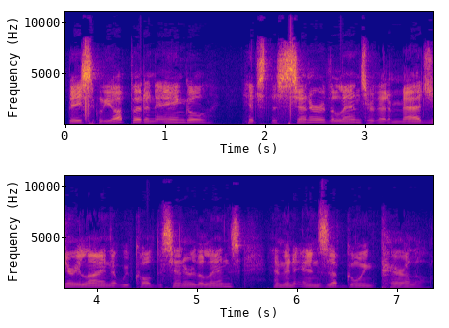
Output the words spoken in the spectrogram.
basically up at an angle, hits the center of the lens or that imaginary line that we've called the center of the lens, and then ends up going parallel.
